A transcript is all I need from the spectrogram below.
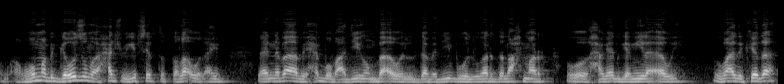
وهم بيتجوزوا ما حدش بيجيب سيرة الطلاق والقايمة. لأن بقى بيحبوا بعديهم بقى والدباديب والورد الأحمر وحاجات جميلة قوي. وبعد كده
